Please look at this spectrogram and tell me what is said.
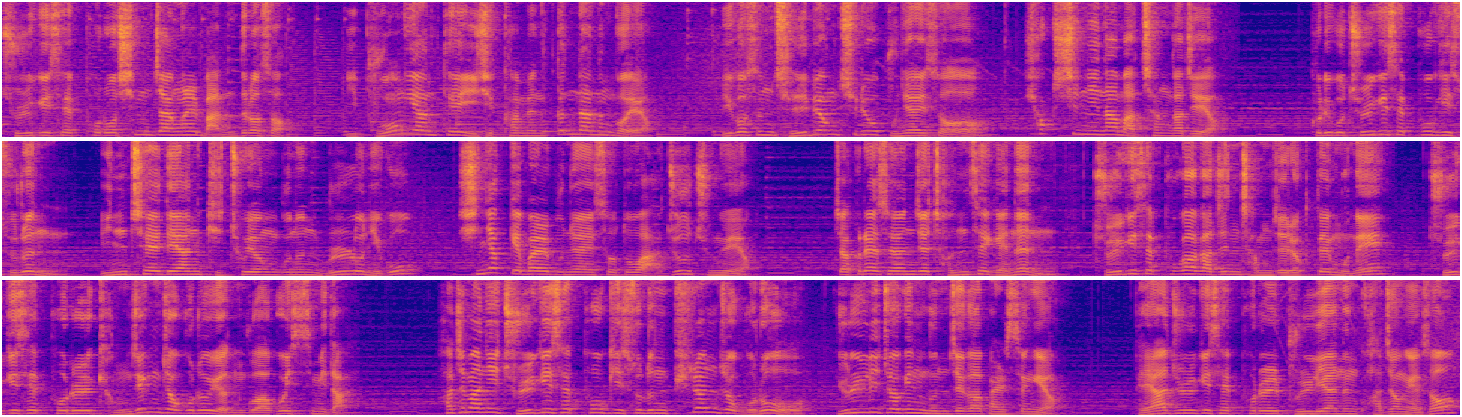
줄기세포로 심장을 만들어서 이 부엉이한테 이식하면 끝나는 거예요. 이것은 질병치료 분야에서 혁신이나 마찬가지예요. 그리고 줄기세포 기술은 인체에 대한 기초 연구는 물론이고 신약 개발 분야에서도 아주 중요해요. 자, 그래서 현재 전 세계는 줄기세포가 가진 잠재력 때문에 줄기세포를 경쟁적으로 연구하고 있습니다. 하지만 이 줄기세포 기술은 필연적으로 윤리적인 문제가 발생해요. 배아 줄기세포를 분리하는 과정에서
